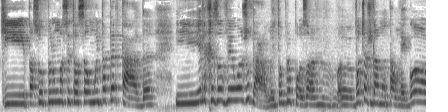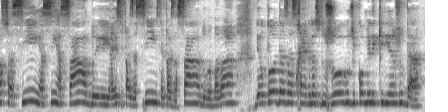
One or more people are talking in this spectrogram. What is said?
que passou por uma situação muito apertada e ele resolveu ajudá-lo. Então propôs: ó, vou te ajudar a montar um negócio assim, assim, assado, e aí você faz assim, você faz assado, babá. Deu todas as regras do jogo de como ele queria ajudar.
